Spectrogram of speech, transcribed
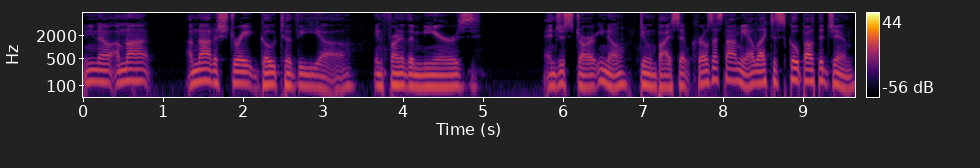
And you know, I'm not I'm not a straight go to the uh in front of the mirrors and just start, you know, doing bicep curls. That's not me. I like to scope out the gym.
